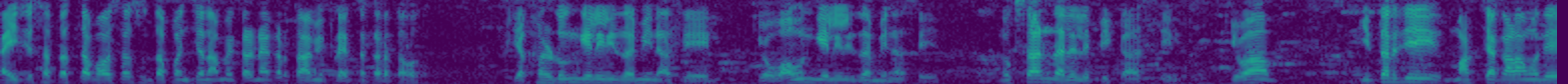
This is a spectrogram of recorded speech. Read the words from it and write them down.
काहीचे सततचा पावसात सुद्धा पंचनामे करण्याकरता आम्ही प्रयत्न करत आहोत. या खरडून गेलेली जमीन असेल किंवा वाहून गेलेली जमीन असेल नुकसान झालेले पिकं असतील किंवा इतर जे मागच्या काळामध्ये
